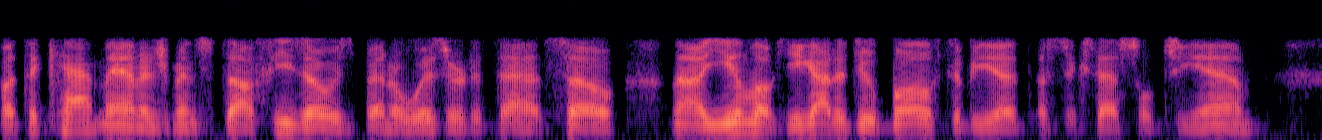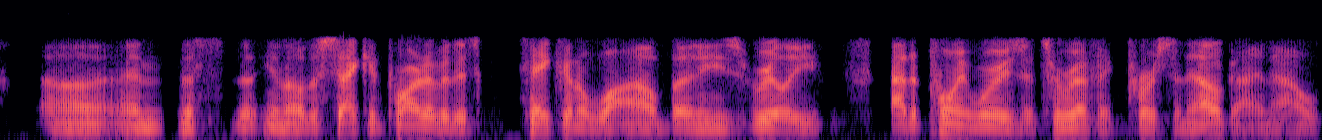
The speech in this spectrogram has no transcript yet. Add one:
but the cap management stuff he's always been a wizard at that. So now you look, you got to do both to be a, a successful GM. Uh, and the, the you know the second part of it has taken a while, but he's really at a point where he's a terrific personnel guy now.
